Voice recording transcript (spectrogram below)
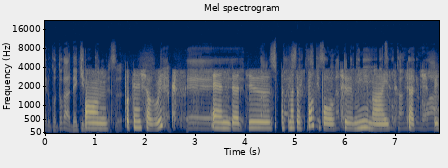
えることができるから on です。 potential risks え and uh, ー do まあ as much as 失敗して possible テクニ to ックになった時に minimize いつも考え such るのは risks.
